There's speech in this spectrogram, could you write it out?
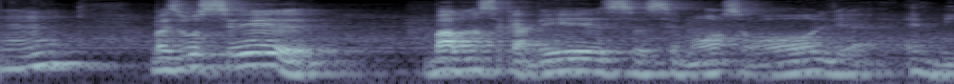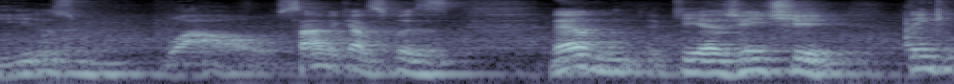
hum, mas você balança a cabeça, você mostra, olha, é mesmo, uau, sabe aquelas coisas né, que a gente tem que,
